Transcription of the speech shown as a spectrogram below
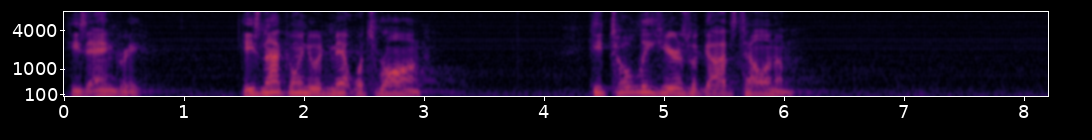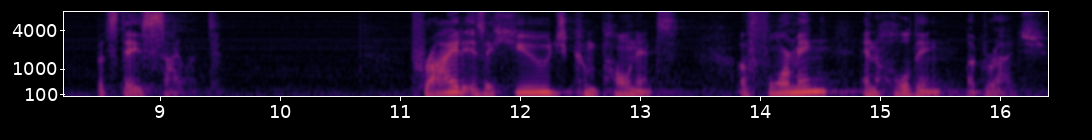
He's angry. He's not going to admit what's wrong. He totally hears what God's telling him, but stays silent. Pride is a huge component of forming and holding a grudge.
